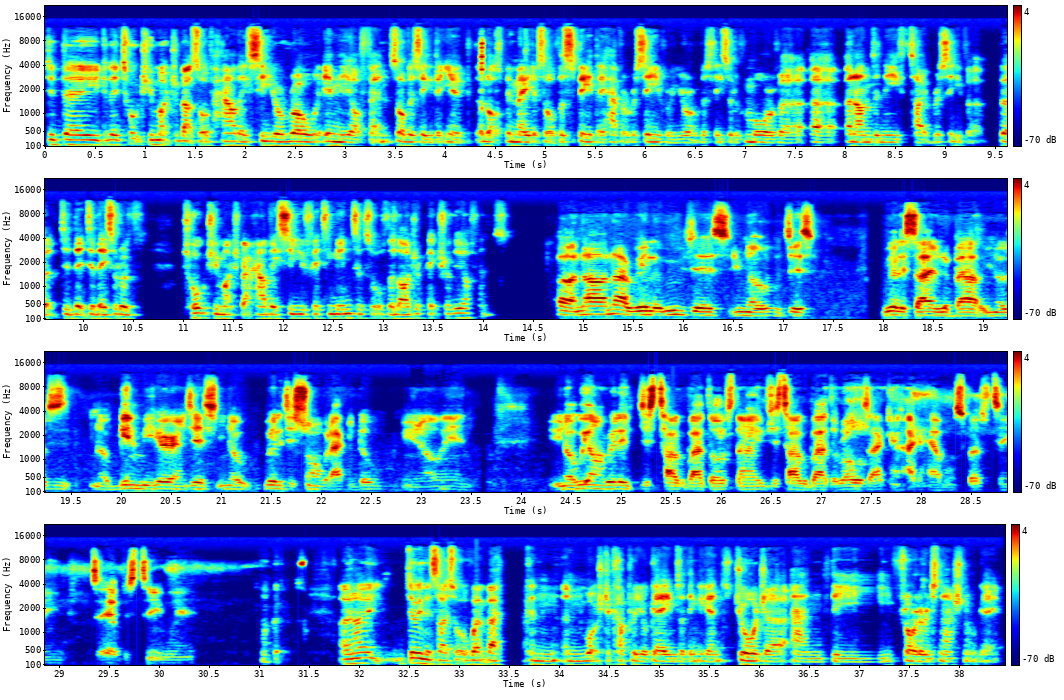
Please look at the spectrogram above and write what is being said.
Did they did they talk to you much about sort of how they see your role in the offense? Obviously, that you know a lot's been made of sort of the speed they have at receiver, and you're obviously sort of more of a, a an underneath type receiver. But did they did they sort of talk to you much about how they see you fitting into sort of the larger picture of the offense? Uh, no, not really. We were just you know just really excited about you know just you know getting me here and just you know really just showing what I can do. You know and you know, we don't really just talk about those things. We just talk about the roles I can I can have on special teams to help this team win. Okay. And I doing this, I sort of went back and, and watched a couple of your games. I think against Georgia and the Florida International game.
